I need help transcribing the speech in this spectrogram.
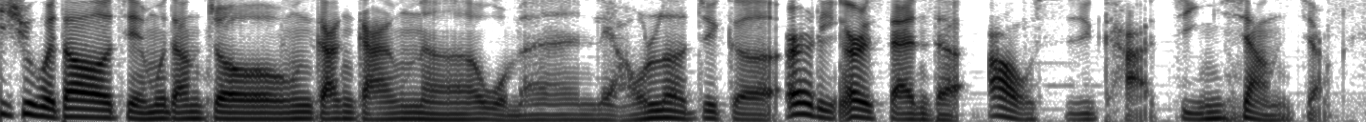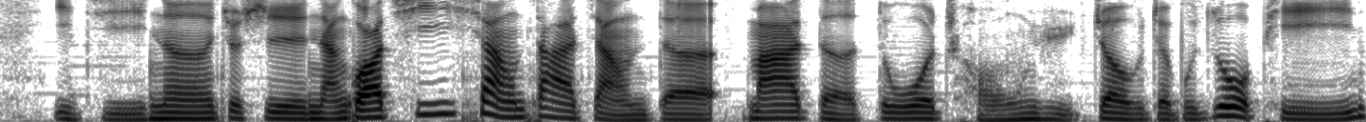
继续回到节目当中，刚刚呢，我们聊了这个二零二三的奥斯卡金像奖，以及呢，就是南瓜七项大奖的《妈的多重宇宙》这部作品。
